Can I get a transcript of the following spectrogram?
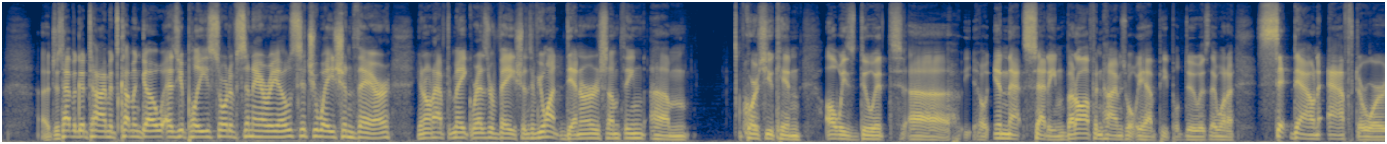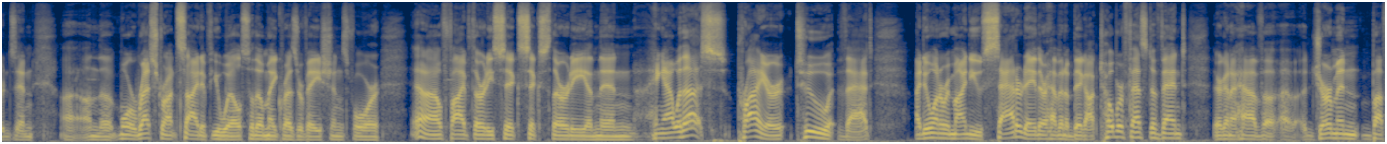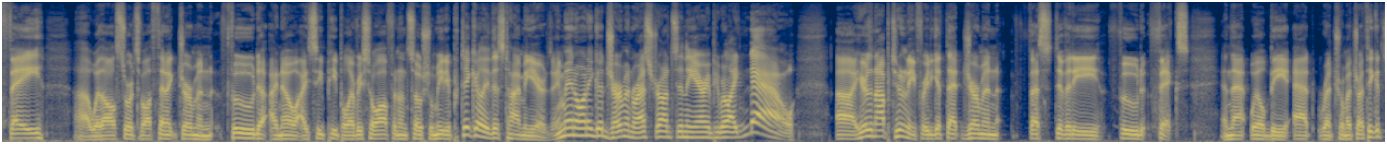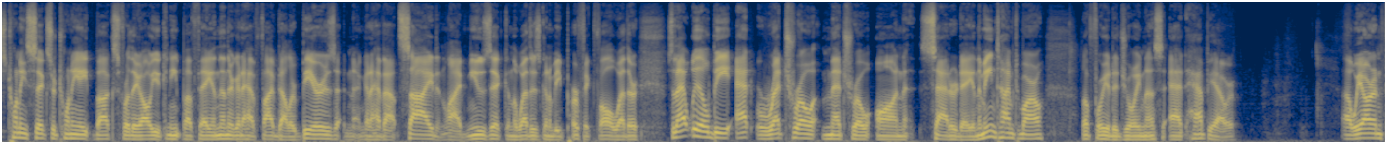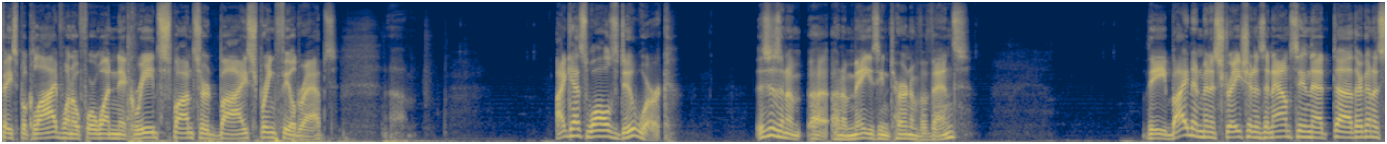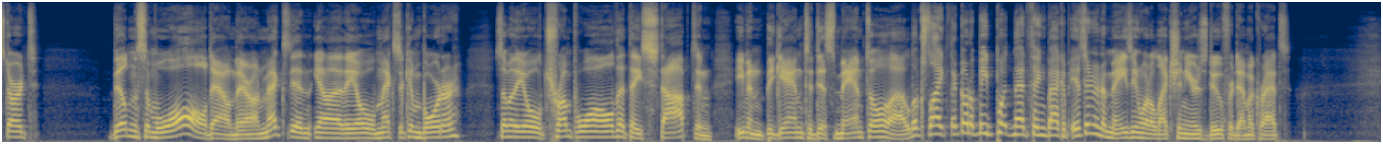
uh, just have a good time. It's come and go as you please sort of scenario, situation there. You don't have to make reservations. If you want dinner or something, um, of course, you can always do it, uh, you know, in that setting. But oftentimes, what we have people do is they want to sit down afterwards, and uh, on the more restaurant side, if you will. So they'll make reservations for, you know, five thirty, six, six thirty, and then hang out with us prior to that. I do want to remind you, Saturday they're having a big Oktoberfest event. They're going to have a, a, a German buffet uh, with all sorts of authentic German food. I know I see people every so often on social media, particularly this time of year. Does anybody know any good German restaurants in the area? People are like, no. Uh, here's an opportunity for you to get that German festivity food fix. And that will be at Retro Metro. I think it's 26 or 28 bucks for the all you can eat buffet. And then they're going to have $5 beers and they're going to have outside and live music. And the weather's going to be perfect fall weather. So that will be at Retro Metro on Saturday. In the meantime, tomorrow, love for you to join us at happy hour. Uh, we are on Facebook Live, 1041 Nick Reed, sponsored by Springfield Wraps. Um, I guess walls do work. This is an, uh, an amazing turn of events. The Biden administration is announcing that uh, they're going to start building some wall down there on Mex- you know, the old Mexican border. Some of the old Trump wall that they stopped and even began to dismantle. Uh, looks like they're going to be putting that thing back up. Isn't it amazing what election years do for Democrats?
